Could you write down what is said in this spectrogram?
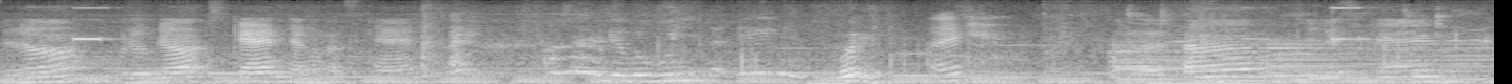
Hello, budak-budak scan jangan tak scan. Kenapa dia berbunyi tak ada? Woi. Eh, Selamat datang, sila scan.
